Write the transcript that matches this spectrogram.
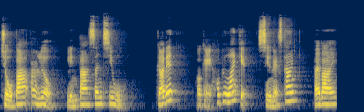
九八二六零八三七五，Got it? OK, hope you like it. See you next time. Bye bye.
